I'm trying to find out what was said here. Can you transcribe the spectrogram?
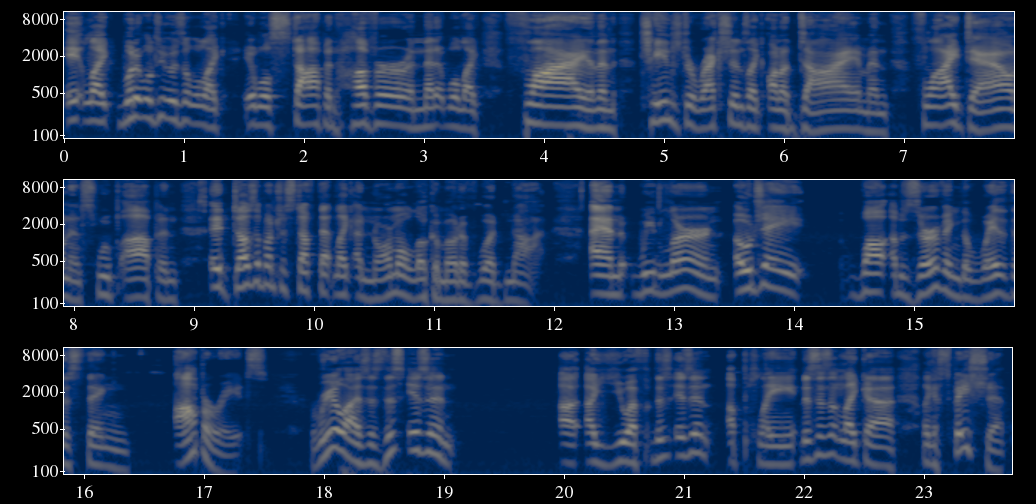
It like what it will do is it will like it will stop and hover and then it will like fly and then change directions like on a dime and fly down and swoop up and it does a bunch of stuff that like a normal locomotive would not. And we learn OJ while observing the way that this thing operates realizes this isn't a, a UFO. This isn't a plane. This isn't like a like a spaceship.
